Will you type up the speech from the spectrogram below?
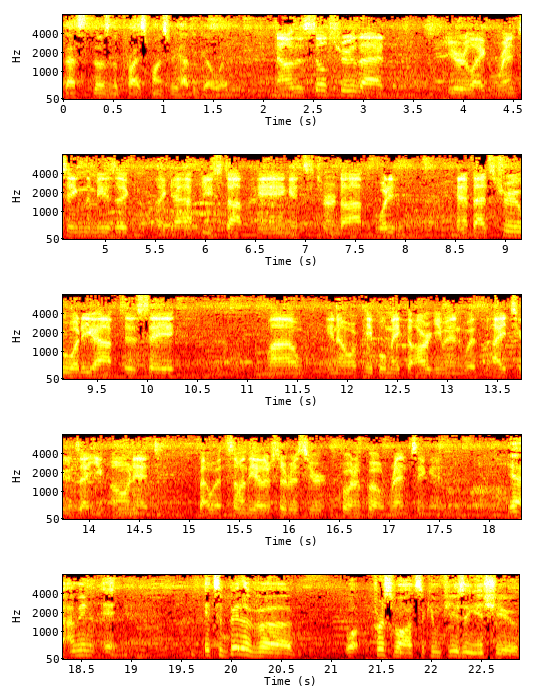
that's those are the price points we had to go with. Now, is it still true that you're like renting the music? Like after you stop paying, it's turned off. What you, and if that's true, what do you have to say? Uh, you know, where people make the argument with iTunes that you own it, but with some of the other services, you're quote unquote renting it. Yeah, I mean, it, it's a bit of a. Well, first of all, it's a confusing issue,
